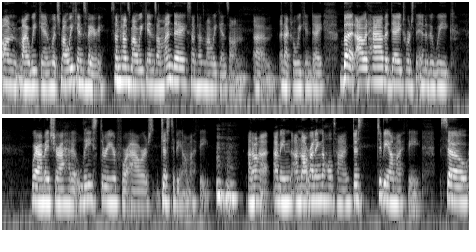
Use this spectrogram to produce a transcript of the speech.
on my weekend, which my weekends vary. Sometimes my weekends on Monday, sometimes my weekends on um, an actual weekend day. But I would have a day towards the end of the week where I made sure I had at least three or four hours just to be on my feet. Mm-hmm. I don't. Ha- I mean, I'm not running the whole time, just to be on my feet. So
